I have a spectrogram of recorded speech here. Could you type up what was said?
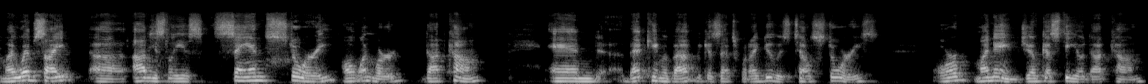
my website, uh, obviously, is sandstory, all one word, com, and that came about because that's what I do is tell stories, or my name, joecastillo.com.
